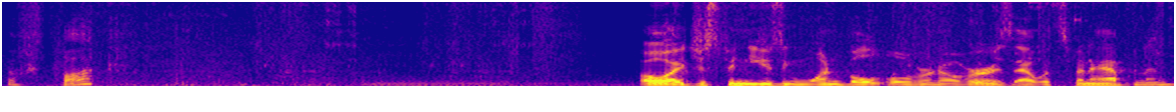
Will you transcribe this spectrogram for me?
The fuck? Oh, I just been using one bolt over and over? Is that what's been happening?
